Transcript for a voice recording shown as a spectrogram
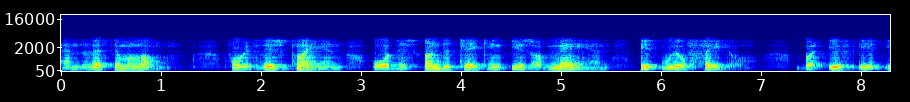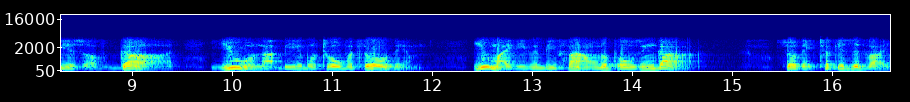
and let them alone. For if this plan or this undertaking is of man, it will fail. But if it is of God, you will not be able to overthrow them you might even be found opposing God. So they took his advice,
